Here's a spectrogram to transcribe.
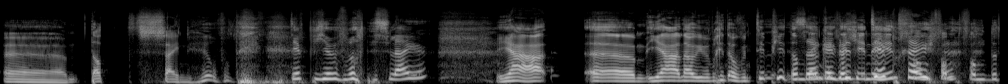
eh, dat zijn heel veel dingen. Tipje van de sluier? Ja, ehm, ja, nou, je begint over een tipje. Dan Zal denk ik dat je in de hint van, van, van de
